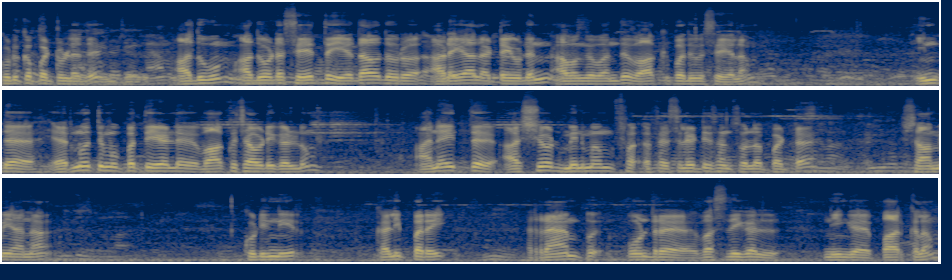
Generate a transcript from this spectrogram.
கொடுக்கப்பட்டுள்ளது. அதுவும் அதோட சேர்த்து ஏதாவது ஒரு அடையாள அட்டையுடன் அவங்க வந்து வாக்குப்பதிவு செய்யலாம். இந்த இரநூத்தி முப்பத்தி ஏழு வாக்குச்சாவடிகளிலும் அனைத்து அஷ்யூர்ட் மினிமம் ஃபெசிலிட்டிஸ்ன்னு சொல்லப்பட்ட ஷாமியானா குடிநீர் கழிப்பறை ரேம்ப் போன்ற வசதிகள் நீங்கள் பார்க்கலாம்.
